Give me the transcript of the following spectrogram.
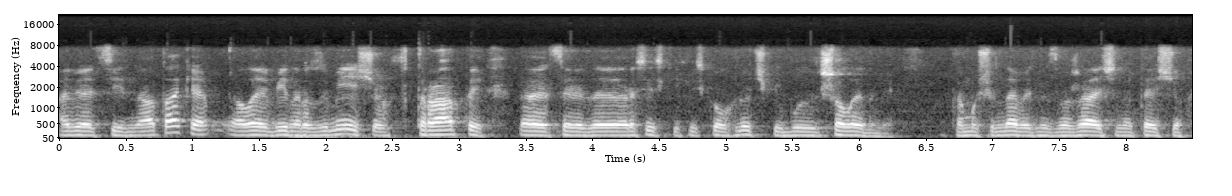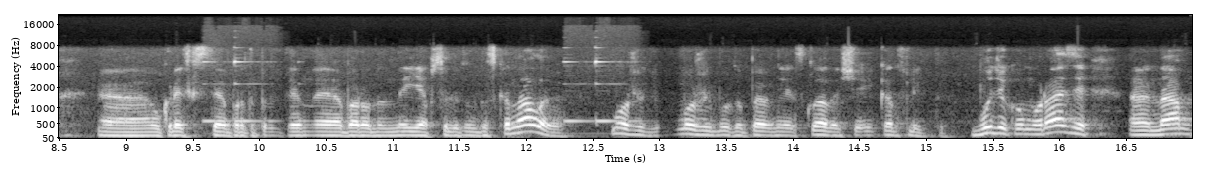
авіаційної атаки, але він розуміє, що втрати е, серед е, російських військових льотчиків будуть шаленими. тому що навіть незважаючи на те, що українська система протиповітряної оборони не є абсолютно досконалою, можуть, можуть бути певні складнощі і конфлікти. В будь-якому разі нам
